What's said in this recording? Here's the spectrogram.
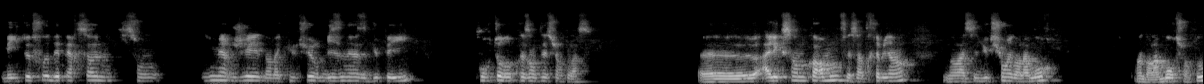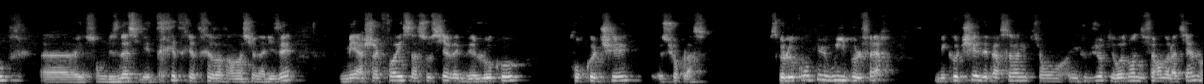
mais il te faut des personnes qui sont immergées dans la culture business du pays pour te représenter sur place. Euh, Alexandre Cormon fait ça très bien dans la séduction et dans l'amour. dans l'amour surtout. Euh, son business, il est très, très, très internationalisé. Mais à chaque fois, il s'associe avec des locaux pour coacher sur place. Parce que le contenu, oui, il peut le faire. Mais coacher des personnes qui ont une culture qui est vraiment différente de la tienne,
